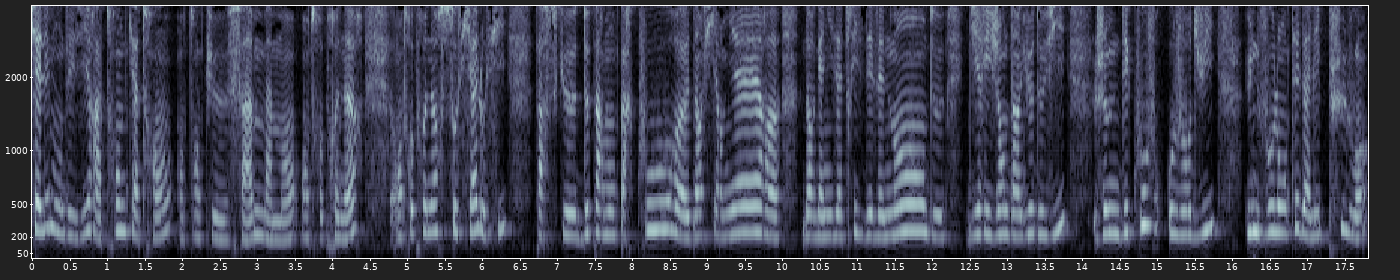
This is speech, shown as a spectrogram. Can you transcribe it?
quel est mon désir à 34 ans en tant que femme, maman, entrepreneur, entrepreneur social aussi, parce que de par mon parcours euh, d'infirmière, euh, d'organisatrice d'événements, de dirigeante d'un lieu de vie, je me découvre aujourd'hui une volonté d'aller plus loin.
